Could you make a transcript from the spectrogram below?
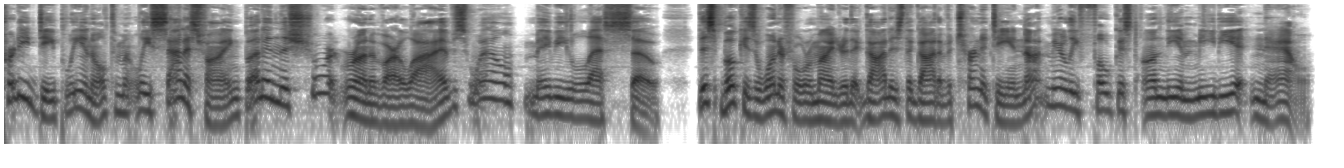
pretty deeply and ultimately satisfying, but in the short run of our lives, well, maybe less so. This book is a wonderful reminder that God is the God of eternity and not merely focused on the immediate now.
